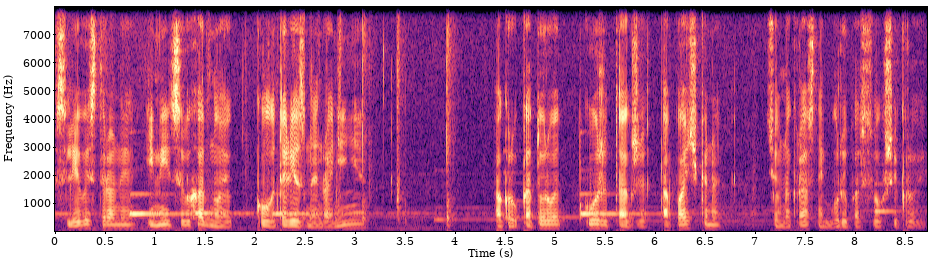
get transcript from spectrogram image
С левой стороны имеется выходное колото-резанное ранение, вокруг которого кожа также опачкана темно-красной бурой подсохшей кровью.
